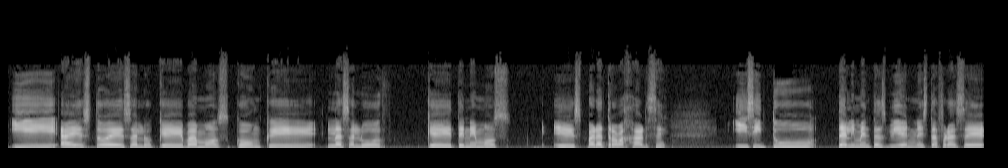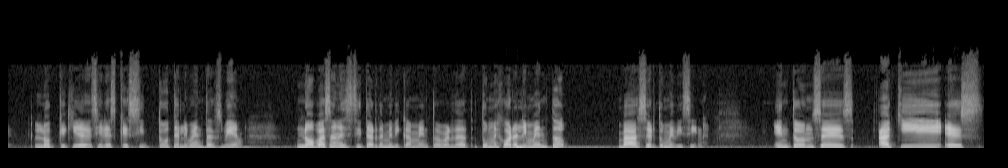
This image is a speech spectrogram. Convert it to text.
Y a esto es a lo que vamos con que la salud que tenemos es para trabajarse y si tú te alimentas bien, esta frase lo que quiere decir es que si tú te alimentas bien, no vas a necesitar de medicamento, ¿verdad? Tu mejor alimento va a ser tu medicina. Entonces, aquí es,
